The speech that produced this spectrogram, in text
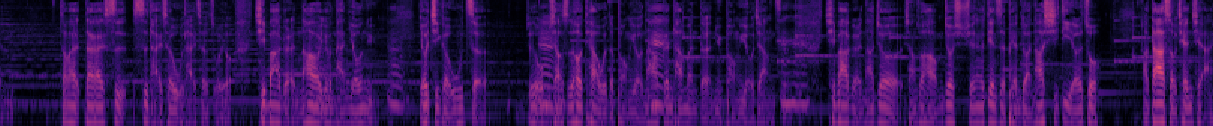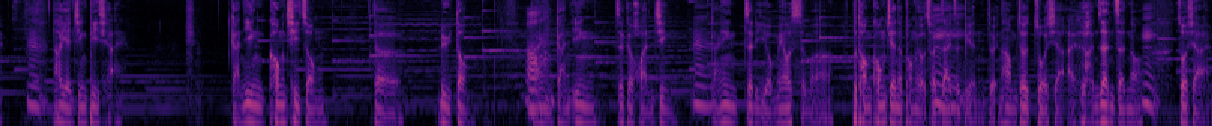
大概大概四四台车、五台车左右，七八个人，然后有男有女，嗯，有几个舞者。就是我们小时候跳舞的朋友，然后跟他们的女朋友这样子，七八个人，然后就想说好，我们就学那个电视片段，然后席地而坐，然后大家手牵起来，嗯，然后眼睛闭起来，感应空气中的律动，感感应这个环境，嗯，感应这里有没有什么不同空间的朋友存在这边，对，然后我们就坐下来，就很认真哦，嗯，坐下来，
